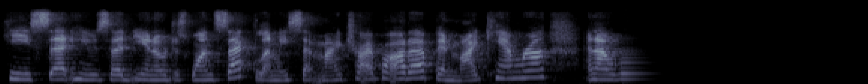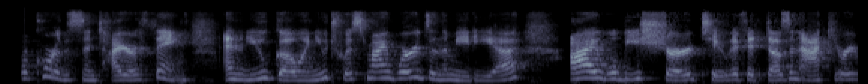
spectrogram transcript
he said he said you know just one sec let me set my tripod up and my camera and i record this entire thing. And you go and you twist my words in the media. I will be sure to if it doesn't accurate,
